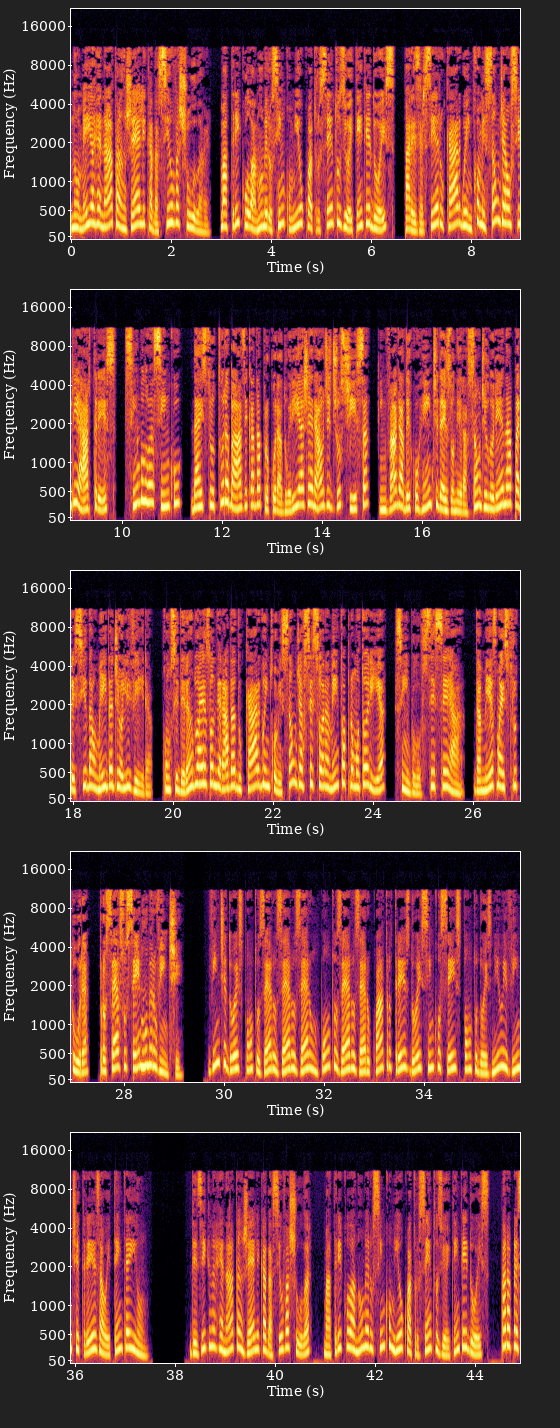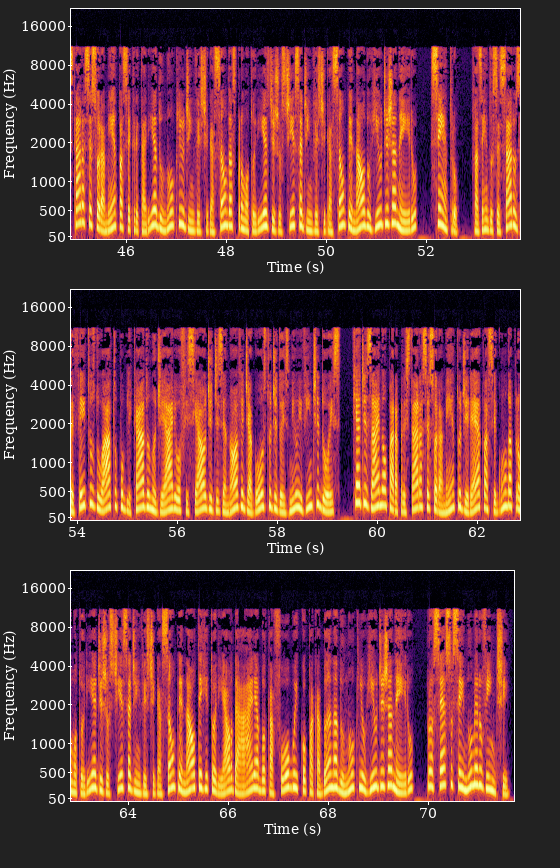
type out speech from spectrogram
Nomeia Renata Angélica da Silva Schuller, matrícula número 5482, para exercer o cargo em Comissão de Auxiliar 3, símbolo A5, da estrutura básica da Procuradoria-Geral de Justiça, em vaga decorrente da exoneração de Lorena Aparecida Almeida de Oliveira, considerando a exonerada do cargo em Comissão de Assessoramento à Promotoria, símbolo CCA, da mesma estrutura, processo sem número 20. 22.0001.0043256.2023 a 81. Designa Renata Angélica da Silva Schuller, matrícula número 5482, para prestar assessoramento à Secretaria do Núcleo de Investigação das Promotorias de Justiça de Investigação Penal do Rio de Janeiro, Centro, fazendo cessar os efeitos do ato publicado no Diário Oficial de 19 de agosto de 2022 que é designou para prestar assessoramento direto à segunda Promotoria de Justiça de Investigação Penal Territorial da Área Botafogo e Copacabana do Núcleo Rio de Janeiro, processo sem número 20.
